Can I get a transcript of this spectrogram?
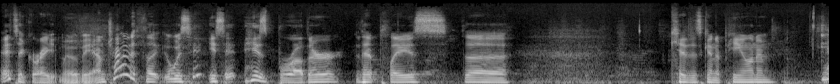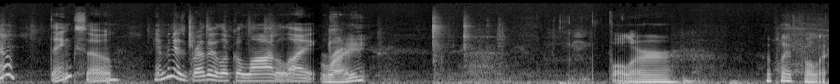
It's a great movie. I'm trying to think. Was it? Is it his brother that plays the kid that's gonna pee on him? I don't think so. Him and his brother look a lot alike. Right? Fuller. Who played Fuller?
